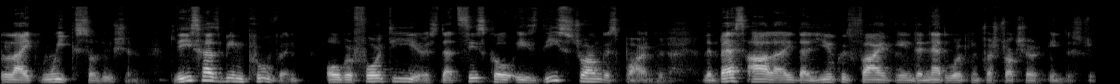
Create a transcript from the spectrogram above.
like weak solution this has been proven over 40 years that cisco is the strongest partner the best ally that you could find in the network infrastructure industry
